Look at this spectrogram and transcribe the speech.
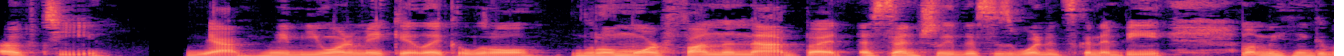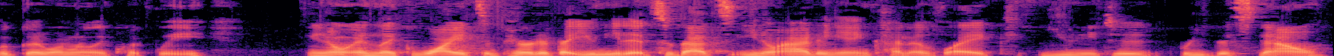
of tea. Yeah, maybe you want to make it like a little, little more fun than that, but essentially this is what it's going to be. Let me think of a good one really quickly you know, and like why it's imperative that you need it. So that's, you know, adding in kind of like, you need to read this now.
